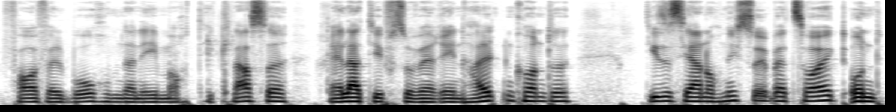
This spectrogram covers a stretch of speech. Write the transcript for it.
VfL Bochum dann eben auch die Klasse relativ souverän halten konnte. Dieses Jahr noch nicht so überzeugt und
